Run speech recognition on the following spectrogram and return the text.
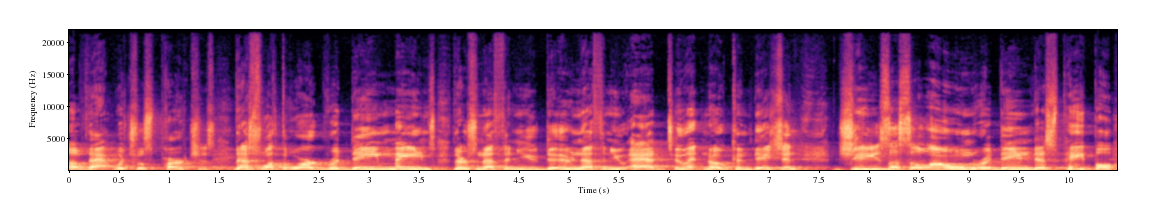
of that which was purchased. That's what the word redeem means. There's nothing you do, nothing you add to it, no condition. Jesus alone redeemed his people.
